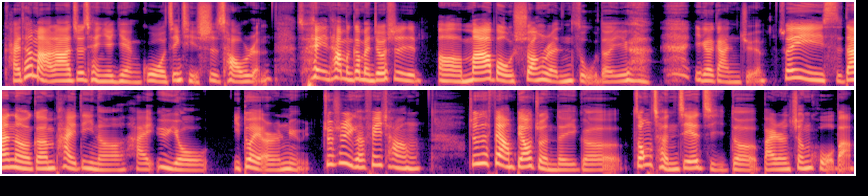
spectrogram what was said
凯特·马拉之前也演过《惊奇四超人》，所以他们根本就是呃 Marvel 双人组的一个一个感觉。所以史丹呢跟派蒂呢还育有一对儿女，就是一个非常就是非常标准的一个中层阶级的白人生活吧。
